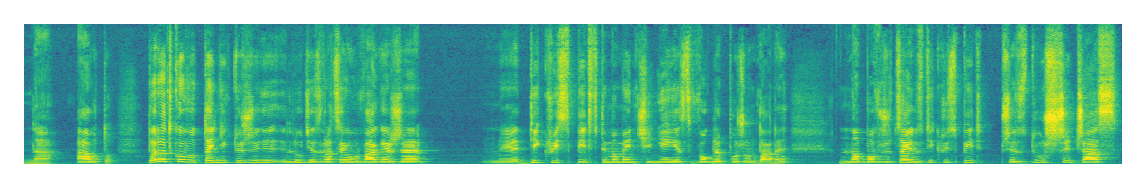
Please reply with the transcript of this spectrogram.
na auto. Dodatkowo tutaj niektórzy ludzie zwracają uwagę, że decrease speed w tym momencie nie jest w ogóle pożądany, no bo wrzucając decrease speed przez dłuższy czas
